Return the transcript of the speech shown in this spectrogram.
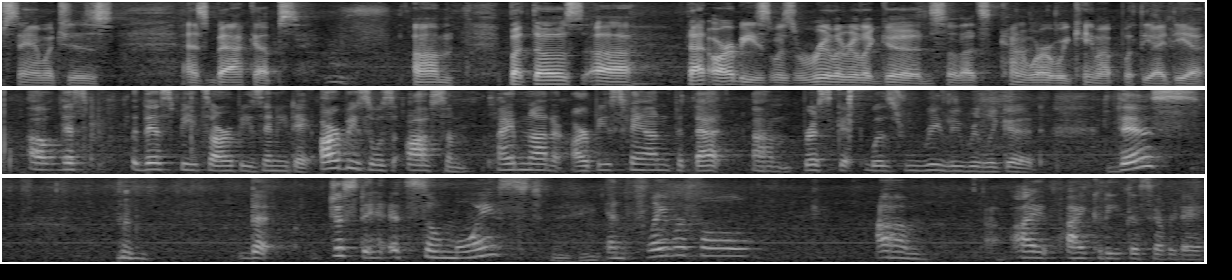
sandwiches as backups. Um, but those, uh, that Arby's was really, really good, so that's kind of where we came up with the idea. Oh, this this beats Arby's any day. Arby's was awesome. I'm not an Arby's fan, but that um, brisket was really, really good. This, the just it's so moist and flavorful. Um, I I could eat this every day.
